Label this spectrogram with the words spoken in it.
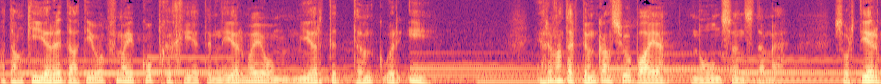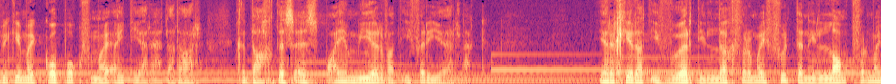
Maar dankie Here dat U ook vir my 'n kop gegee het en leer my om meer te dink oor U. Here want ek dink aan so baie nonsens dinge. Sorteer bietjie my kop ook vir my uit Here dat daar gedagtes is baie meer wat U verheerlik. Here gee dat U woord die lig vir my voet en die lamp vir my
